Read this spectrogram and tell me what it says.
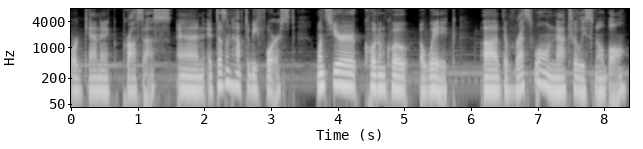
organic process, and it doesn't have to be forced. Once you're quote unquote awake, uh, the rest will naturally snowball.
